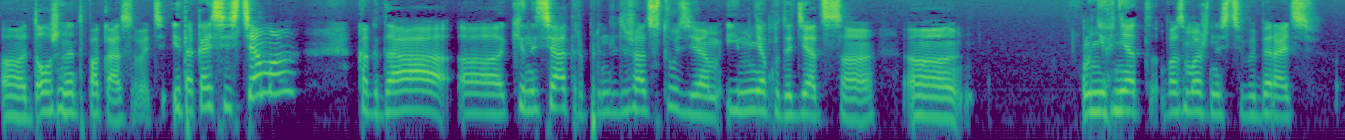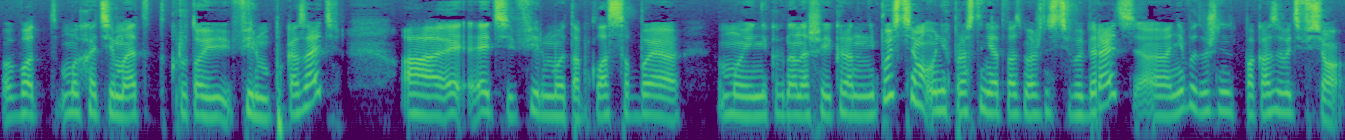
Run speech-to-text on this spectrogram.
э, должен это показывать. И такая система, когда э, кинотеатры принадлежат студиям, им некуда деться, э, у них нет возможности выбирать, вот мы хотим этот крутой фильм показать, а эти фильмы там класса Б мы никогда наши экраны не пустим, у них просто нет возможности выбирать, а они вынуждены показывать все.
